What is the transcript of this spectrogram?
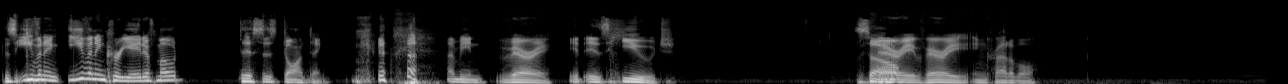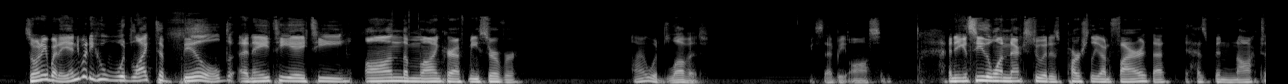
Because even in even in creative mode, this is daunting. I mean, Very, it is huge. So very, very incredible. so anybody anybody who would like to build an ATAT on the Minecraft Me server, I would love it. Because that'd be awesome. And you can see the one next to it is partially on fire. That has been knocked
